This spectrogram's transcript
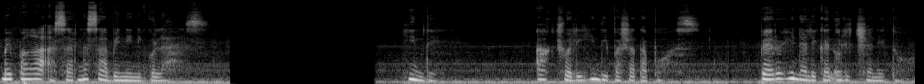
May pang-aasar na sabi ni Nicolas. Hindi. Actually, hindi pa siya tapos. Pero hinalikan ulit siya nito.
